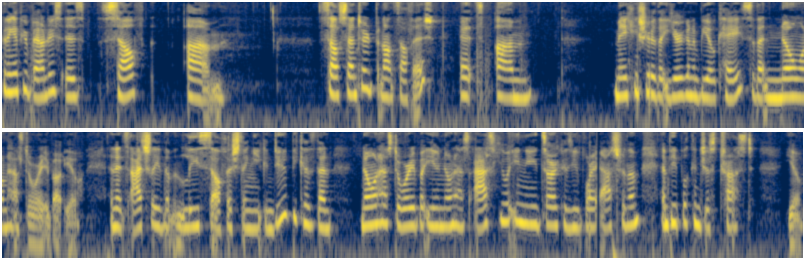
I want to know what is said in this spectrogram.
Putting up your boundaries is self um, self-centered but not selfish. It's um, making sure that you're going to be okay so that no one has to worry about you. And it's actually the least selfish thing you can do because then no one has to worry about you. No one has to ask you what your needs are because you've already asked for them, and people can just trust you.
